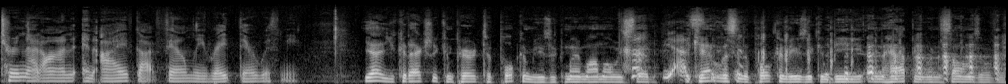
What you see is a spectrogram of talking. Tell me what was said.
Turn that on, and I've got family right there with me. Yeah, you could actually compare it to polka music. My mom always said yes. you can't listen to polka music and be unhappy when the song's over.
